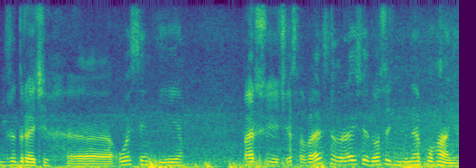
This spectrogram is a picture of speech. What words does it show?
Вже, до речі, е, осінь і перші числа вересня, до речі, досить непогані.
